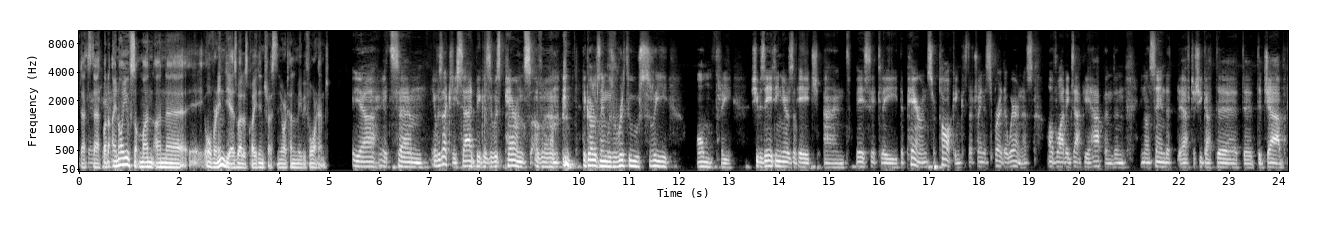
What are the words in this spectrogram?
that's that. But I know you've something on on uh, over in India as well. It's quite interesting. You were telling me beforehand. Yeah, it's um, it was actually sad because it was parents of um, the girl's name was Ritu Sri Omthri she was 18 years of age and basically the parents are talking because they're trying to spread awareness of what exactly happened and you know saying that after she got the the, the jab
